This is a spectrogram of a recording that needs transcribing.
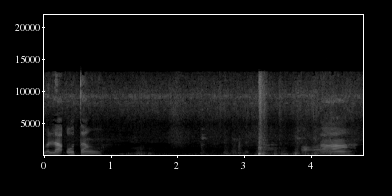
Wala utang. Ah.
